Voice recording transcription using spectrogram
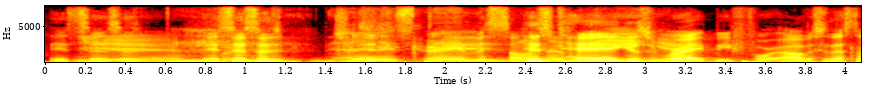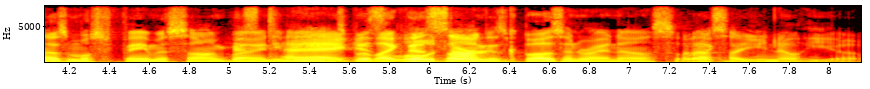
It says his- Yeah. it says his, That's it- Chase crazy. Davis on his tag beat, is yeah. right before. Obviously, that's not his most famous song by His any means, but like Lil that song Durk. is buzzing right now. So So like, that's how you know he up.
